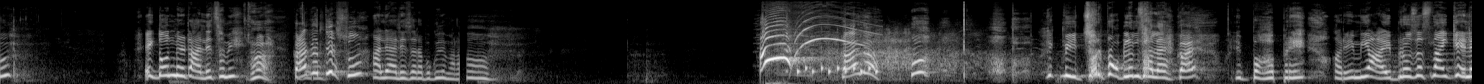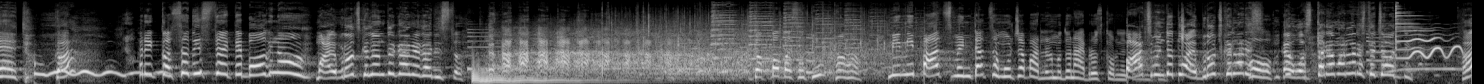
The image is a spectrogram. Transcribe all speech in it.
हं? एक दोन मिनिट आलेच मी. हा. काय करतेस तू? आले आले जरा बघू दे मला. काय ग एक मेजर प्रॉब्लेम झालाय काय? अरे बापरे अरे मी आयब्रोजच नाही केले आहेत का अरे कसं दिसतंय ते बघ ना मायब्रोज केल्यानंतर काय वेगळं दिसतं गप्पा बसा तू. मी मी पाच मिनिटात समोरच्या पार्लर मधून आयब्रोज करून येते. पाच मिनिटं तू आयब्रोज करणार हो. आहेस? काय वस्तारा मारणार आहेस त्याच्यावरती हा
